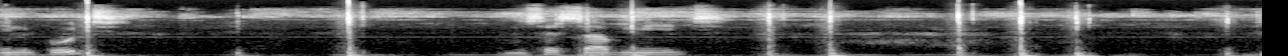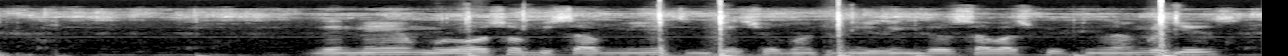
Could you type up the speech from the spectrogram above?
input. And you say submit the name will also be submit in case you're going to be using those server scripting languages.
